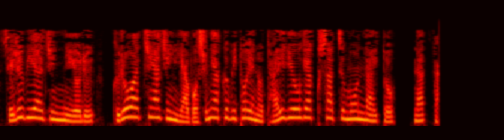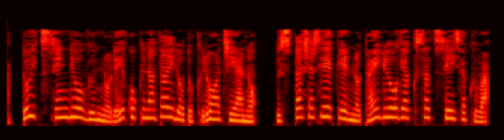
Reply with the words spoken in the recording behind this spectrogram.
セルビア人によるクロアチア人やボスニャク人への大量虐殺問題となった。ドイツ占領軍の冷酷な態度とクロアチアのウスタシャ政権の大量虐殺政策は、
